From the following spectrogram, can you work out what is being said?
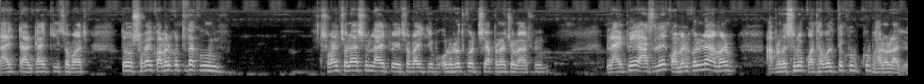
লাইক টান থ্যাংক ইউ সো মাচ তো সবাই কমেন্ট করতে থাকুন। সবাই চলে আসুন লাইভে সবাইকে অনুরোধ করছি আপনারা চলে আসুন। লাইভে আসলে কমেন্ট করলে আমার আপনাদের সঙ্গে কথা বলতে খুব খুব ভালো লাগে।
